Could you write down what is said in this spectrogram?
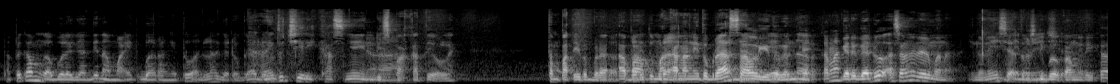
tapi kamu nggak boleh ganti nama itu barang itu adalah gado-gado karena itu ciri khasnya yang disepakati oleh tempat itu ber Tempat apa itu makanan itu berasal Benar, gitu iya, kan benar. Karena- gado-gado asalnya dari mana Indonesia, terus dibawa ke Indonesia. Amerika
